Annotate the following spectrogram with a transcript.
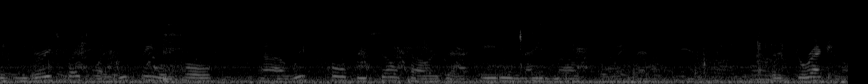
This is a very specialized. This thing will pull, uh, we've pulled from cell towers that are 80 and 90 miles away. That's but it's directional.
